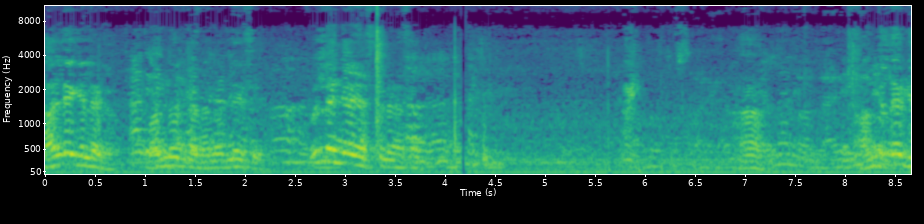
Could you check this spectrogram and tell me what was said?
హాలిడేకి వెళ్ళాడు. బంధువులు కదా వదిలేసి ఫుల్ ఎంజాయ్ చేస్తున్నాడు అసలు. దగ్గరికి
